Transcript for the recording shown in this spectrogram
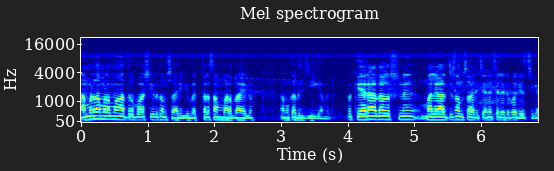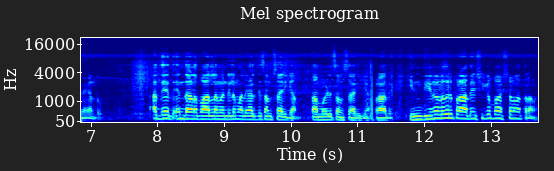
നമ്മൾ നമ്മുടെ മാതൃഭാഷയിൽ സംസാരിക്കുമ്പോൾ എത്ര സമ്മർദ്ദമായാലും നമുക്കത് ജീവിക്കാൻ പറ്റും. ഇപ്പോൾ കെ രാധാകൃഷ്ണന് മലയാളത്തിൽ സംസാരിച്ചതിനെ ചിലർ പരിഹസിക്കണേ കണ്ടു. അദ്ദേഹം എന്താണ് പാർലമെന്റിൽ മലയാളത്തിൽ സംസാരിക്കാം? തമിഴിൽ സംസാരിക്കാം. പ്രാദേ ഹിന്ദി എന്നുള്ളത് ഒരു പ്രാദേശിക ഭാഷ മാത്രമാണ്.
